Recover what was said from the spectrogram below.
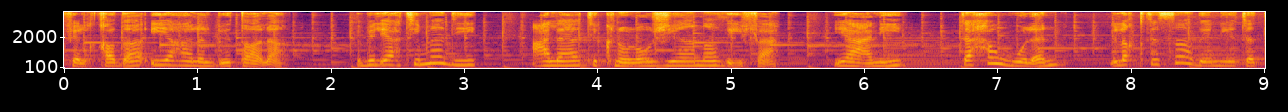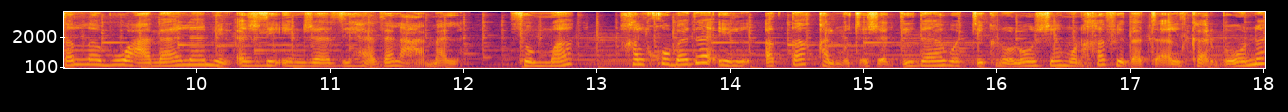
في القضاء على البطالة بالاعتماد على تكنولوجيا نظيفة يعني تحولا إلى اقتصاد يتطلب عمالة من أجل إنجاز هذا العمل ثم خلق بدائل الطاقة المتجددة والتكنولوجيا منخفضة الكربون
